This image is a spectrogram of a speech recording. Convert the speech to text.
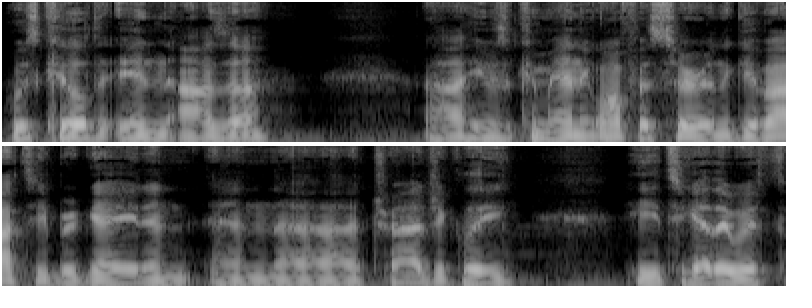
who was killed in Aza. Uh, he was a commanding officer in the Givati Brigade, and and uh, tragically, he, together with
